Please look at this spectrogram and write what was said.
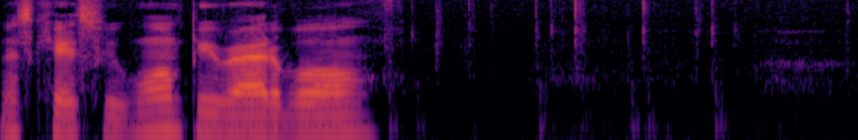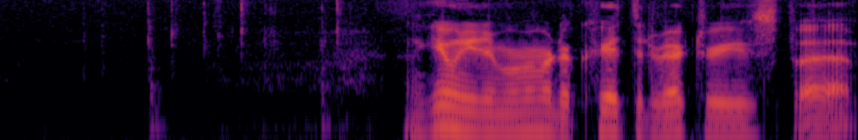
In this case, we won't be writable. And again, we need to remember to create the directories, but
